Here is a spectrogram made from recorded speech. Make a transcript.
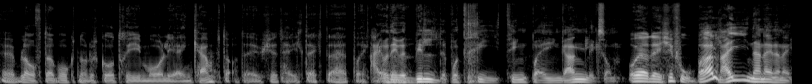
Det blir ofte brukt når du skårer tre mål i en kamp. da. Det er jo ikke et helt ekte hat trick. Nei, og Det er jo et bilde på tre ting på en gang, liksom. Å ja, det er ikke fotball? Nei, nei, nei. nei.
